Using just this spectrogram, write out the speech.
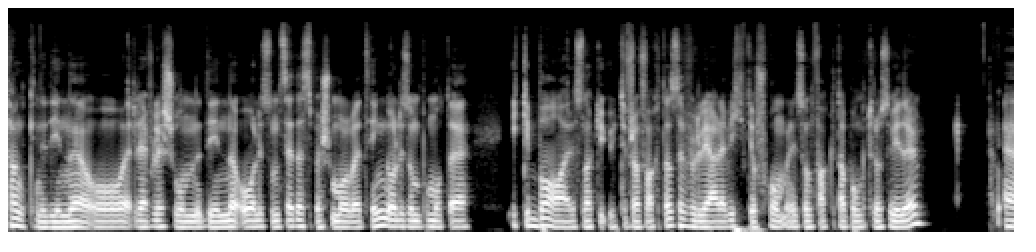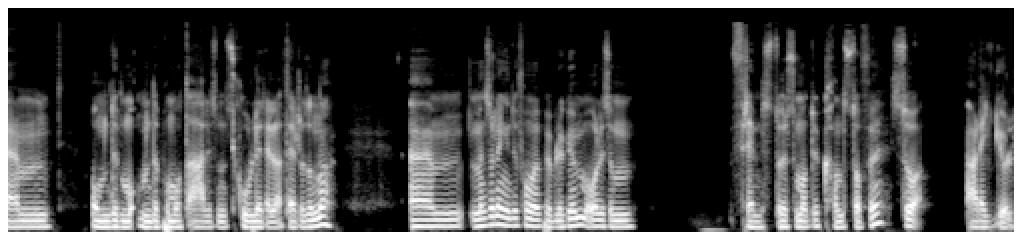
tankene dine og refleksjonene dine og liksom sette spørsmål ved ting, og liksom på en måte ikke bare snakke ut ifra fakta, selvfølgelig er det viktig å få med liksom faktapunkter osv. Um, om, om det på en måte er liksom skolerelatert og sånn, da. Um, men så lenge du får med publikum og liksom fremstår som at du kan stoffet, så er det gull.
